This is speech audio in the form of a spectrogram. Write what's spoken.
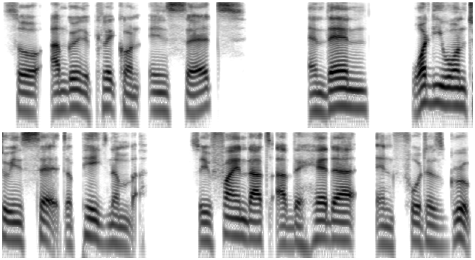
So I'm going to click on Insert and then what do you want to insert? A page number. So you find that at the header and footers group.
